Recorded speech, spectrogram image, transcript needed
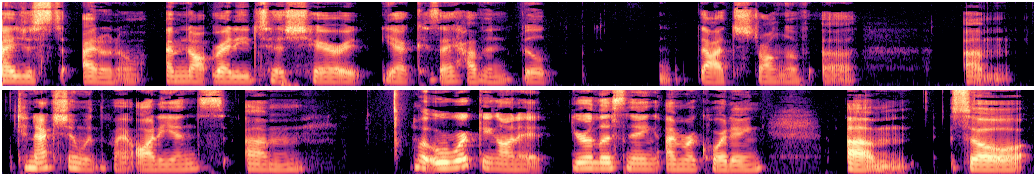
I just I don't know. I'm not ready to share it yet cuz I haven't built that strong of a um connection with my audience. Um but we're working on it. You're listening, I'm recording. Um so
